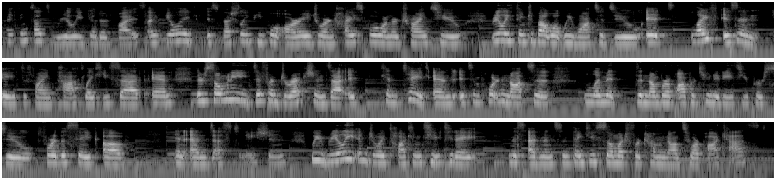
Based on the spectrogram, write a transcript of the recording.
I think that's really good advice. I feel like, especially people our age or in high school, when we're trying to really think about what we want to do, it life isn't a defined path, like you said, and there's so many different directions that it can take, and it's important not to limit the number of opportunities you pursue for the sake of an end destination. We really enjoyed talking to you today, Miss Edmondson. Thank you so much for coming on to our podcast.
